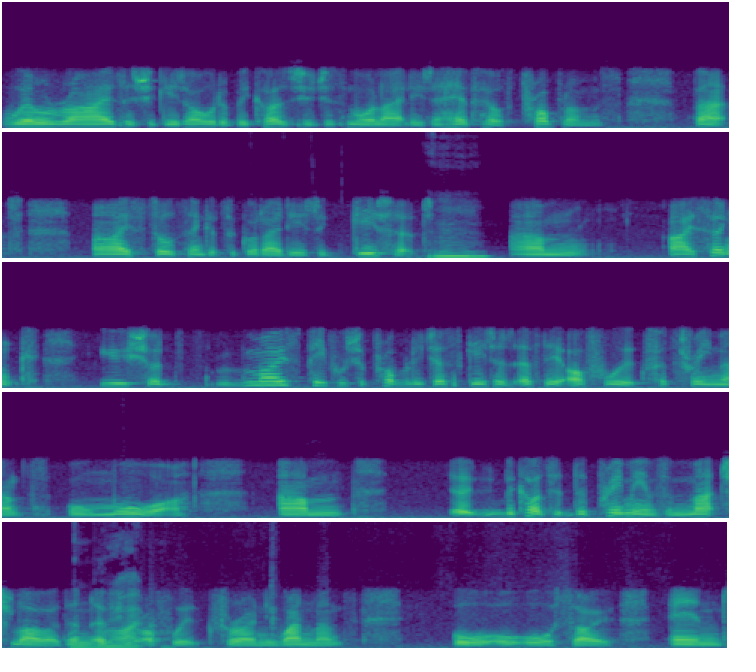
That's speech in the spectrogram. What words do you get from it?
will rise as you get older because you're just more likely to have health problems. But I still think it's a good idea to get it. Mm. Um, I think you should most people should probably just get it if they're off work for three months or more. Um, uh, because the premiums are much lower than if you're off work for only one month or, or, or so. And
